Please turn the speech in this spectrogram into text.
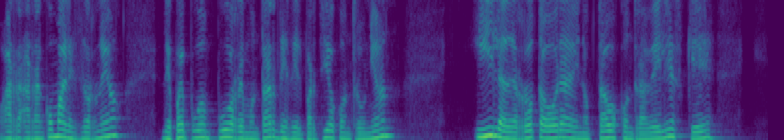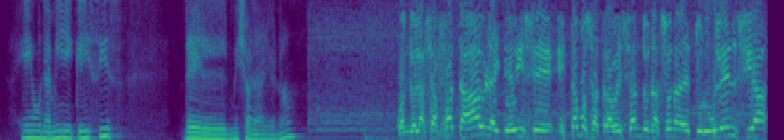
arrancó mal este torneo, después pudo, pudo remontar desde el partido contra Unión y la derrota ahora en octavos contra Vélez, que es una mini crisis del millonario, ¿no? Cuando la zafata habla y te dice, estamos atravesando una zona de turbulencia,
